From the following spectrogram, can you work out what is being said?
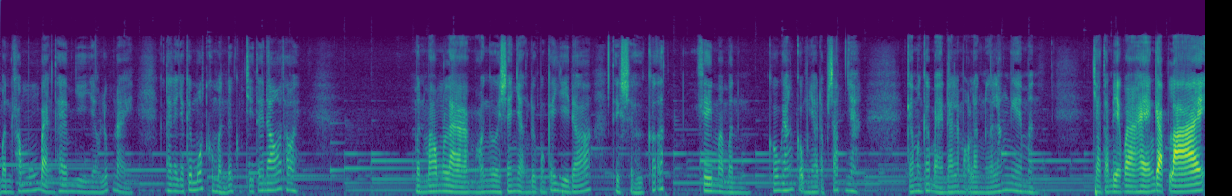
mình không muốn bàn thêm gì vào lúc này. Đây là do cái mood của mình nó cũng chỉ tới đó thôi. Mình mong là mọi người sẽ nhận được một cái gì đó thực sự có ích khi mà mình cố gắng cùng nhau đọc sách nha. Cảm ơn các bạn đã là một lần nữa lắng nghe mình. Chào tạm biệt và hẹn gặp lại.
